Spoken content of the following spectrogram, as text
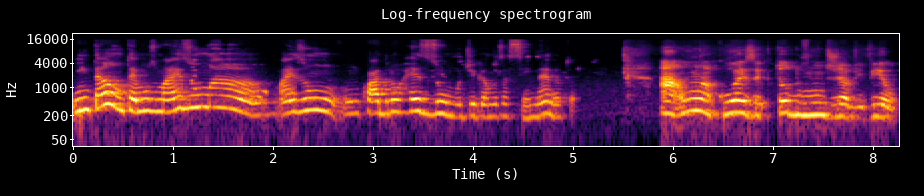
Então, temos mais, uma, mais um, um quadro resumo, digamos assim, né, doutor? Ah, uma coisa que todo mundo já viveu.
